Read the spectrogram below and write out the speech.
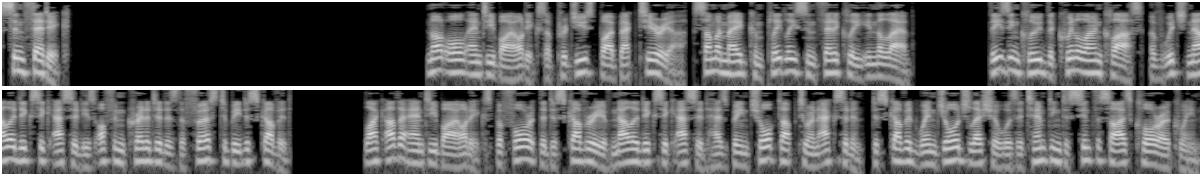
Synthetic Not all antibiotics are produced by bacteria, some are made completely synthetically in the lab. These include the quinolone class, of which nalidixic acid is often credited as the first to be discovered. Like other antibiotics before it the discovery of nalidixic acid has been chalked up to an accident, discovered when George Lesher was attempting to synthesize chloroquine.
